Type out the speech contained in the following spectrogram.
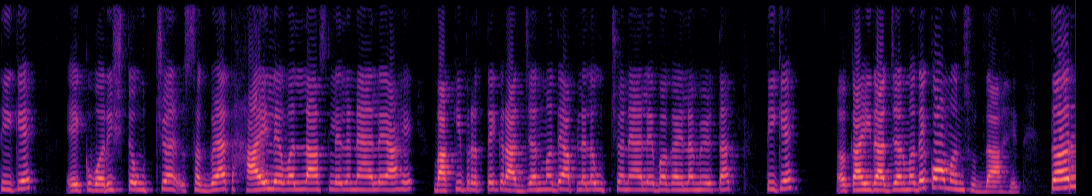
ठीक आहे? एक वरिष्ठ उच्च सगळ्यात हाय लेवलला असलेलं न्यायालय आहे. बाकी प्रत्येक राज्यांमध्ये आपल्याला उच्च न्यायालय बघायला मिळतात. ठीक आहे? काही राज्यांमध्ये कॉमन सुद्धा आहेत. तर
